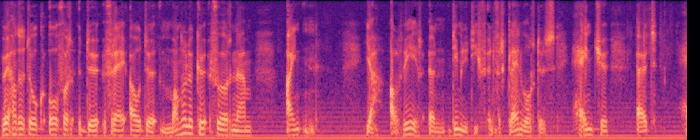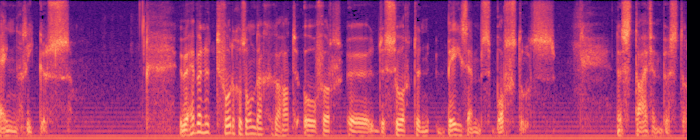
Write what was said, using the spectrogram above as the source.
We hadden het ook over de vrij oude mannelijke voornaam Einten. Ja, alweer een diminutief, een verkleinwoord dus, Heintje uit Heinricus. We hebben het vorige zondag gehad over uh, de soorten bezemsborstels. Een stijvenbustel,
